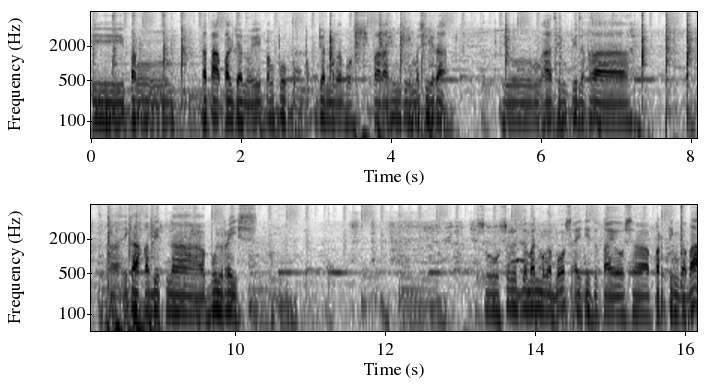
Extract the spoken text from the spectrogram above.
ipang tatapal dyan o ipang pupukpok dyan mga boss para hindi masira yung ating pinaka ah, ikakabit na bull race. So, sunod naman mga boss ay dito tayo sa parting baba.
